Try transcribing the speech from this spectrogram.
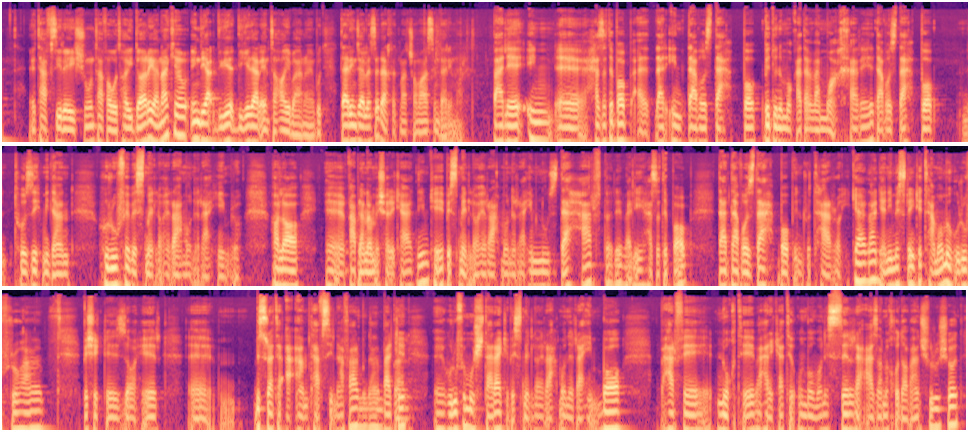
تفسیر ایشون تفاوتهایی داره یا نه که این دیگه, دیگه در انتهای برنامه بود. در این جلسه در خدمت شما هستیم در این مورد. بله این حضرت باب در این دوازده باب بدون مقدم و مؤخره دوازده باب توضیح میدن حروف بسم الله الرحمن الرحیم رو. حالا قبلا هم اشاره کردیم که بسم الله الرحمن الرحیم 19 حرف داره ولی حضرت باب در دوازده باب این رو طراحی کردن یعنی مثل اینکه تمام حروف رو هم به شکل ظاهر به صورت اعم تفسیر نفرمودن بلکه بله. حروف مشترک بسم الله الرحمن الرحیم با حرف نقطه و حرکت اون به عنوان سر اعظم خداوند شروع شد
